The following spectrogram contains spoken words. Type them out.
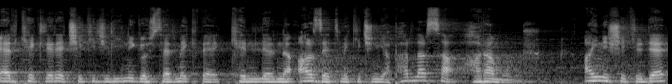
erkeklere çekiciliğini göstermek ve kendilerine arz etmek için yaparlarsa haram olur. Aynı şekilde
